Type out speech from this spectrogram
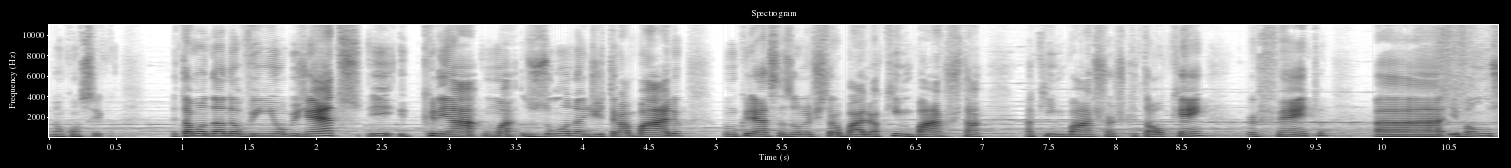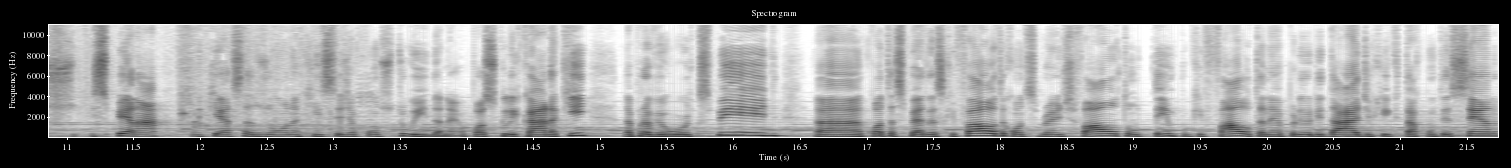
Não consigo. Ele tá mandando eu vir em objetos e criar uma zona de trabalho. Vamos criar essa zona de trabalho aqui embaixo, tá? Aqui embaixo acho que tá ok. Perfeito. Uh, e vamos esperar que essa zona aqui seja construída, né? Eu posso clicar aqui, dá pra ver o work speed, uh, quantas pedras que faltam, quantos branches faltam, o tempo que falta, né? A prioridade, o que que tá acontecendo.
